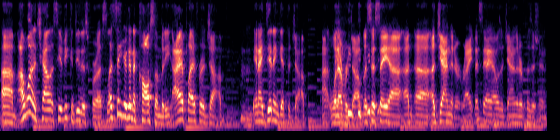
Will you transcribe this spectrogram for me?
um, I want to challenge, see if you can do this for us. Let's say you're gonna call somebody. I applied for a job mm-hmm. and I didn't get the job whatever job. Let's just say uh, a, a, janitor, right? Let's say I was a janitor position,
